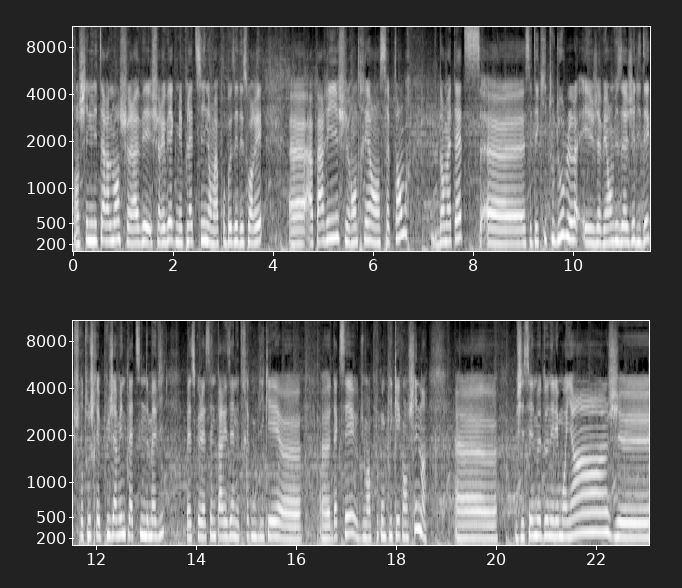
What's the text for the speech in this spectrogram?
En Chine, littéralement, je suis arrivée, je suis arrivée avec mes platines, on m'a proposé des soirées. Euh, à Paris, je suis rentrée en septembre. Dans ma tête, euh, c'était qui tout double et j'avais envisagé l'idée que je retoucherais plus jamais une platine de ma vie parce que la scène parisienne est très compliquée euh, euh, d'accès, ou du moins plus compliquée qu'en Chine. Euh, j'ai essayé de me donner les moyens. Je,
